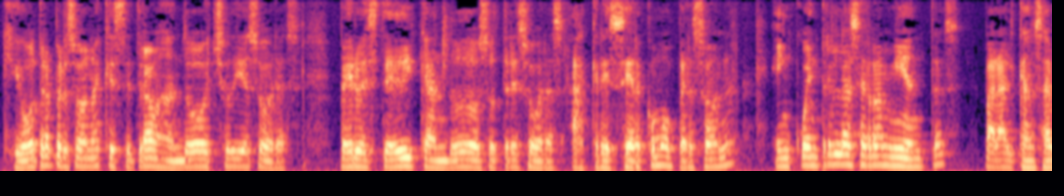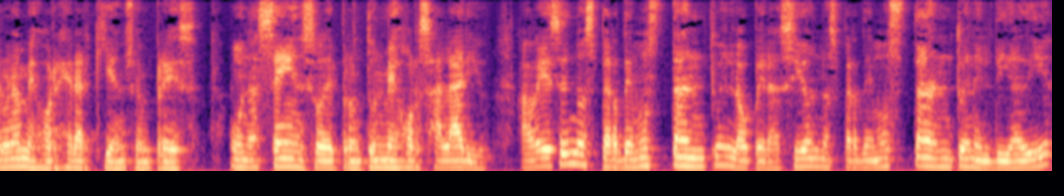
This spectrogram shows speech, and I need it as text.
que otra persona que esté trabajando 8 o 10 horas, pero esté dedicando 2 o 3 horas a crecer como persona, encuentre las herramientas para alcanzar una mejor jerarquía en su empresa, un ascenso, de pronto un mejor salario. A veces nos perdemos tanto en la operación, nos perdemos tanto en el día a día,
